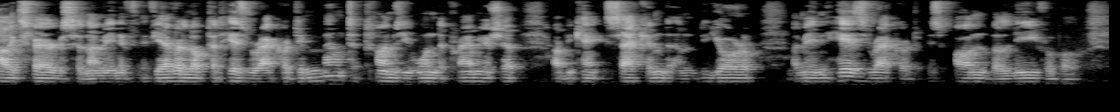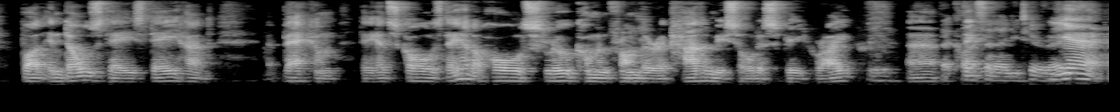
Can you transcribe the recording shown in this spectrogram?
Alex Ferguson, I mean, if, if you ever looked at his record, the amount of times he won the Premiership or became second and Europe, I mean, his record is unbelievable. But in those days, they had Beckham, they had Scholes, they had a whole slew coming from their academy, so to speak, right? Mhm. Uh, that class of 92, right? yeah,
